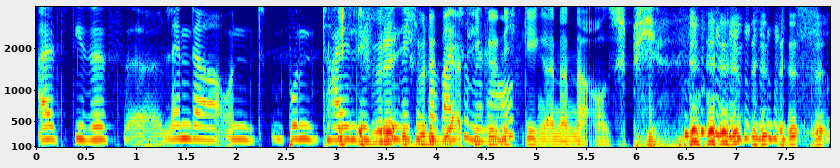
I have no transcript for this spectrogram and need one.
als dieses äh, Länder und Bund teilen ich, ich sich würde, irgendwelche Ich würde die Artikel auf. nicht gegeneinander ausspielen.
